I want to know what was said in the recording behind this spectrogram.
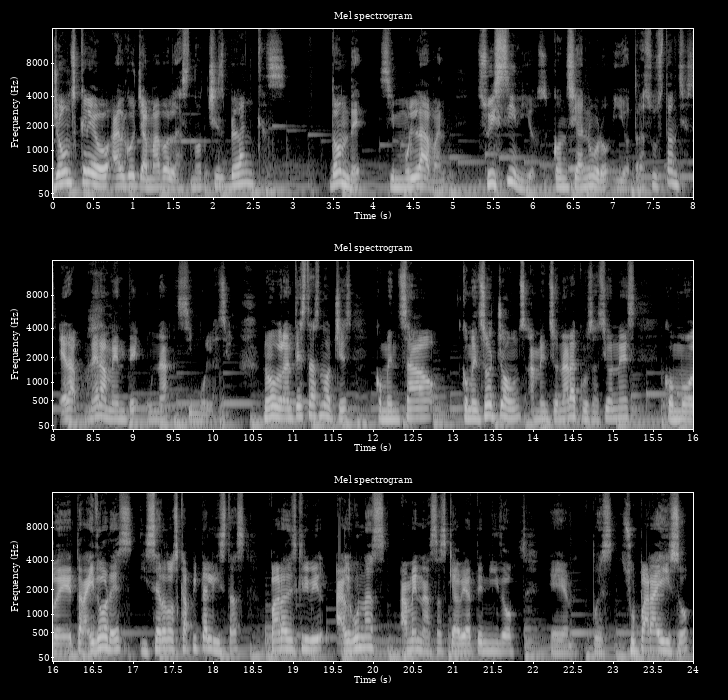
Jones creó algo llamado las Noches Blancas, donde simulaban suicidios con cianuro y otras sustancias. Era meramente una simulación. ¿no? Durante estas noches comenzó, comenzó Jones a mencionar acusaciones como de traidores y cerdos capitalistas para describir algunas amenazas que había tenido eh, pues su paraíso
